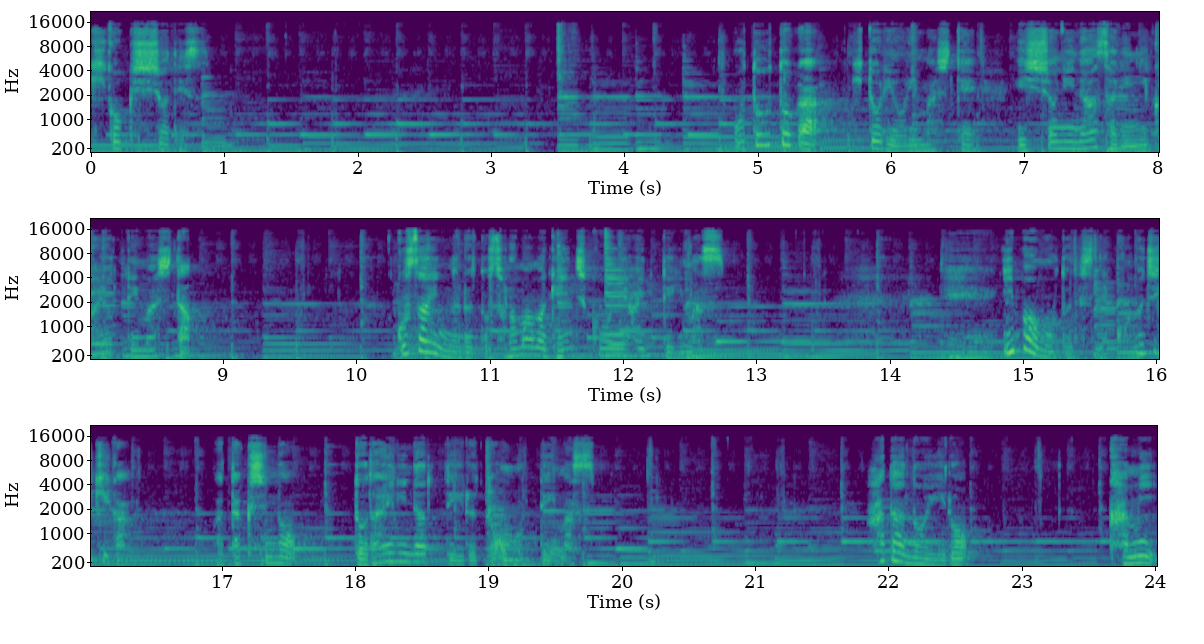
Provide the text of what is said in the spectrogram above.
帰国子女です。弟が1人おりまして一緒にナーサリーに通っていました。5歳になるとそのまま現地校に入っています、えー、今思うとですねこの時期が私の土台になっていると思っています。肌の色髪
